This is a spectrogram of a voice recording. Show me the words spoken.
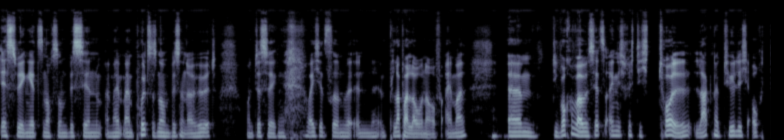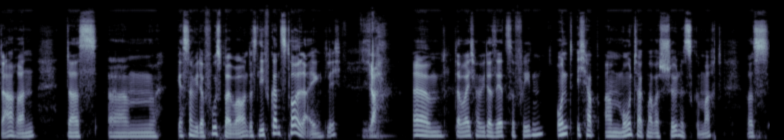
deswegen jetzt noch so ein bisschen mein mein Puls ist noch ein bisschen erhöht und deswegen war ich jetzt so in in in Plapperlaune auf einmal. Ähm, die Woche war bis jetzt eigentlich richtig toll, lag natürlich auch daran, dass, ähm, gestern wieder Fußball war und das lief ganz toll eigentlich. Ja. Ähm, da war ich mal wieder sehr zufrieden. Und ich habe am Montag mal was Schönes gemacht, was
